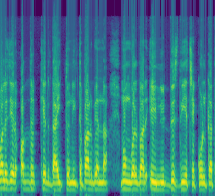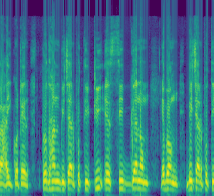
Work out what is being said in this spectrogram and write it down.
কলেজের অধ্যক্ষের দায়িত্ব নিতে পারবেন না। মঙ্গলবার এই নির্দেশ দিয়েছে কলকাতা হাইকোর্টের প্রধান বিচারপতি টি এস শিবজ্ঞানম এবং বিচারপতি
